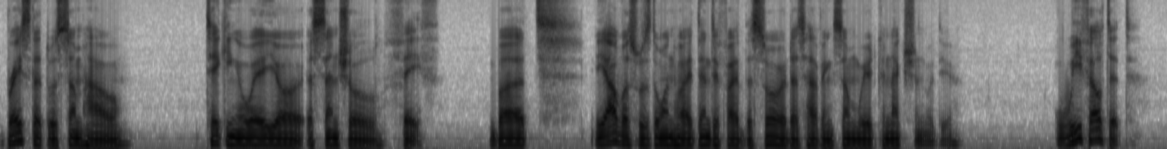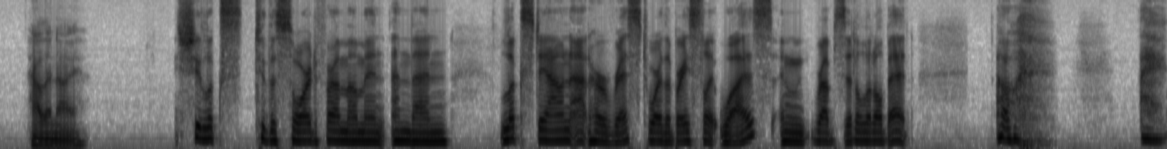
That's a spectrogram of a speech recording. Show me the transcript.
bracelet was somehow taking away your essential faith. But Iavos was the one who identified the sword as having some weird connection with you. We felt it, Hal and I. She looks to the sword for a moment and then looks down at her wrist where the bracelet was and rubs it a little bit. Oh, I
